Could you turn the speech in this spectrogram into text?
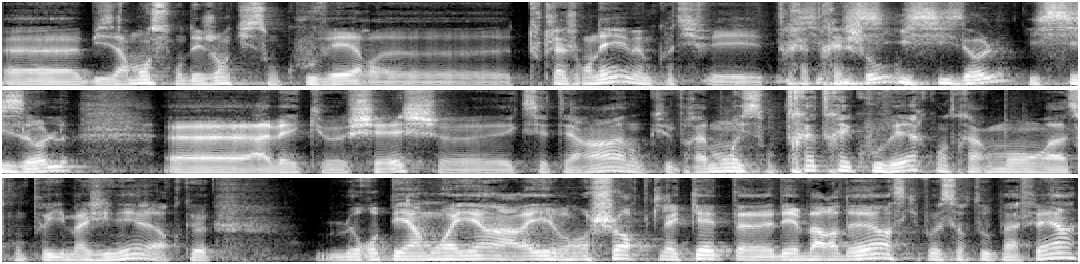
Euh, bizarrement, ce sont des gens qui sont couverts euh, toute la journée, même quand il fait très très chaud. Ils s'isolent. Ils s'isolent euh, avec euh, chèche, etc. Donc vraiment, ils sont très très couverts, contrairement à ce qu'on peut imaginer, alors que l'Européen moyen arrive en short claquette euh, débardeur, ce qu'il faut surtout pas faire.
